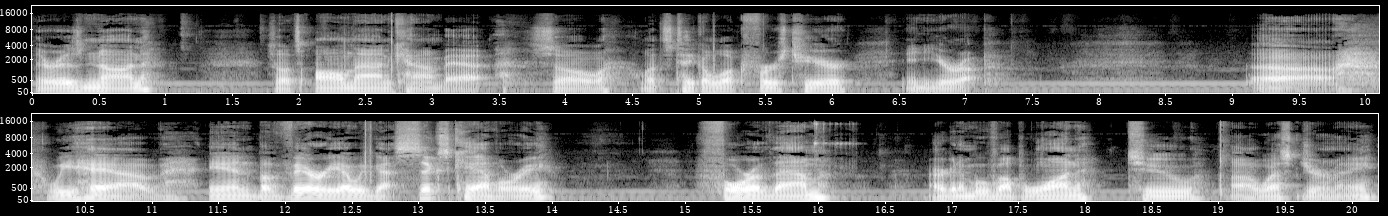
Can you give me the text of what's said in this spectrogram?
There is none, so it's all non-combat. So let's take a look first here in Europe. Uh, we have in Bavaria, we've got six cavalry. Four of them are going to move up one to uh, West Germany.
